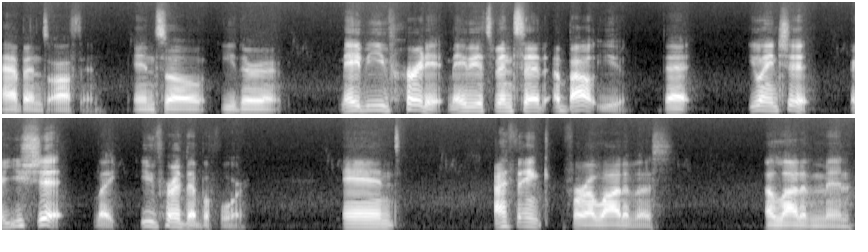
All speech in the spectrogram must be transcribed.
happens often. And so either maybe you've heard it, maybe it's been said about you that you ain't shit or you shit. Like you've heard that before. And I think for a lot of us, a lot of men,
